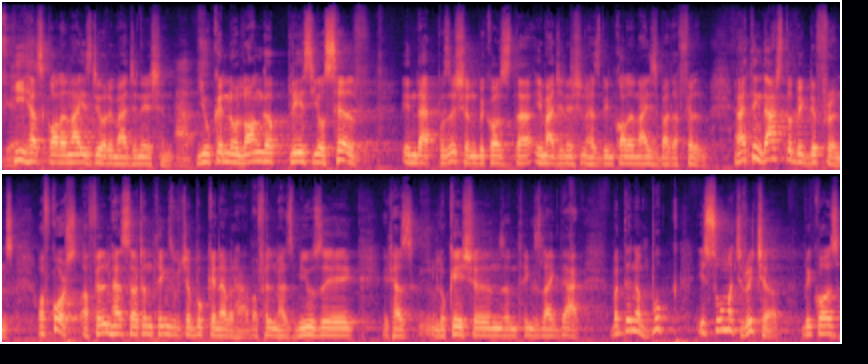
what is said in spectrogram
He has colonized your imagination. Absolutely. You can no longer place yourself in that position because the imagination has been colonized by the film. And I think that's the big difference. Of course, a film has certain things which a book can never have. A film has music, it has locations and things like that. But then a book is so much richer because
